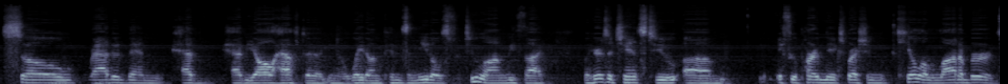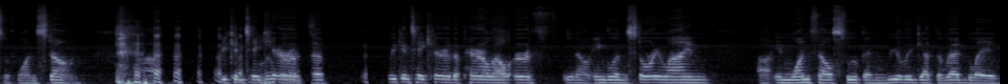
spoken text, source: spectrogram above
So rather than have have y'all have to you know wait on pins and needles for too long, we thought, well, here's a chance to, um, if you'll pardon the expression, kill a lot of birds with one stone. Uh, we can take care of the we can take care of the parallel Earth, you know, England storyline uh, in one fell swoop and really get the Red Blade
